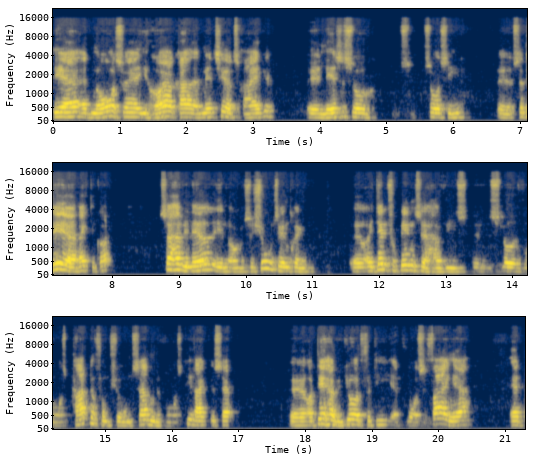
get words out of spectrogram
det er, at Norge og Sverige i højere grad er med til at trække øh, læse, så, så at sige. Øh, så det er rigtig godt. Så har vi lavet en organisationsændring, øh, og i den forbindelse har vi øh, slået vores partnerfunktion sammen med vores direkte salg. Øh, og det har vi gjort, fordi at vores erfaring er, at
